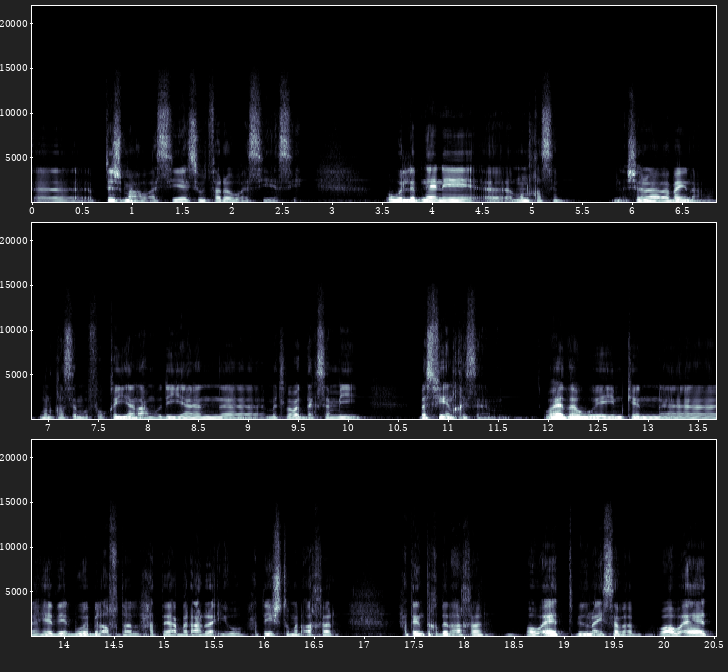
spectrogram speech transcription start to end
آه بتجمعه السياسي وتفرقه السياسي. واللبناني آه منقسم شئنا ما بينه منقسم افقيا عموديا آه مثل ما بدك سميه بس في انقسام. وهذا هو يمكن آه هذه البوابه الأفضل حتى يعبر عن رأيه حتى يشتم الآخر حتى ينتقد الآخر. وأوقات بدون أي سبب وأوقات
